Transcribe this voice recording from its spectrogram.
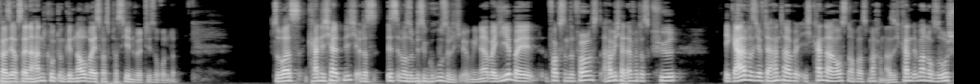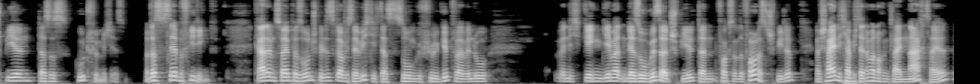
quasi auf seine Hand guckt und genau weiß, was passieren wird, diese Runde. Sowas kann ich halt nicht und das ist immer so ein bisschen gruselig irgendwie. Ne? Aber hier bei Fox in the Forest habe ich halt einfach das Gefühl, egal was ich auf der Hand habe, ich kann daraus noch was machen. Also ich kann immer noch so spielen, dass es gut für mich ist. Und das ist sehr befriedigend. Gerade im Zwei-Personen-Spiel ist es, glaube ich, sehr wichtig, dass es so ein Gefühl gibt, weil wenn du, wenn ich gegen jemanden, der so Wizard spielt, dann Fox in the Forest spiele, wahrscheinlich habe ich dann immer noch einen kleinen Nachteil,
